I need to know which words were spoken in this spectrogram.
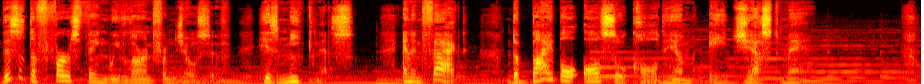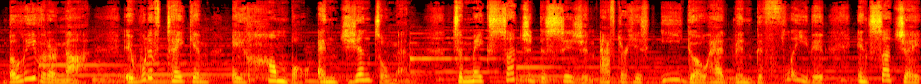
This is the first thing we learn from Joseph his meekness. And in fact, the Bible also called him a just man. Believe it or not, it would have taken a humble and gentleman to make such a decision after his ego had been deflated in such a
